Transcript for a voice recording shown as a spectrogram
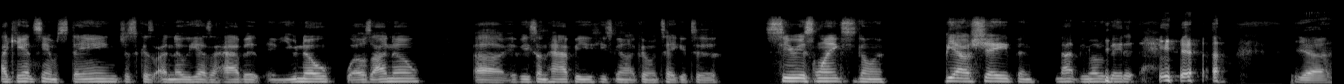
I can't see him staying just because I know he has a habit, and you know well as I know, uh, if he's unhappy, he's gonna go take it to serious lengths. He's gonna be out of shape and not be motivated. yeah, yeah,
